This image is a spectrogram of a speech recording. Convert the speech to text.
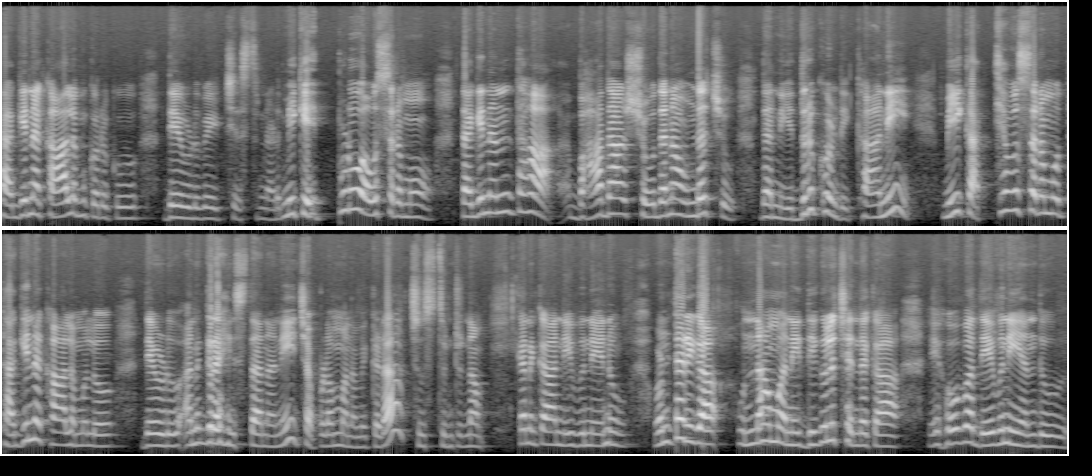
తగిన కాలం కొరకు దేవుడు వెయిట్ చేస్తున్నాడు. మీకు ఎప్పుడు అవసరమో తగినంత బాధ శోధన ఉండొచ్చు. దాన్ని ఎదుర్కోండి. కానీ మీకు అత్యవసరము తగిన కాలములో దేవుడు అనుగ్రహిస్తానని చెప్పడం మనం ఇక్కడ చూస్తుంటున్నాం. కనుక నీవు నేను ఒంటరిగా ఉన్నాము అని దిగులు చెందక యహోవ దేవుని యందు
